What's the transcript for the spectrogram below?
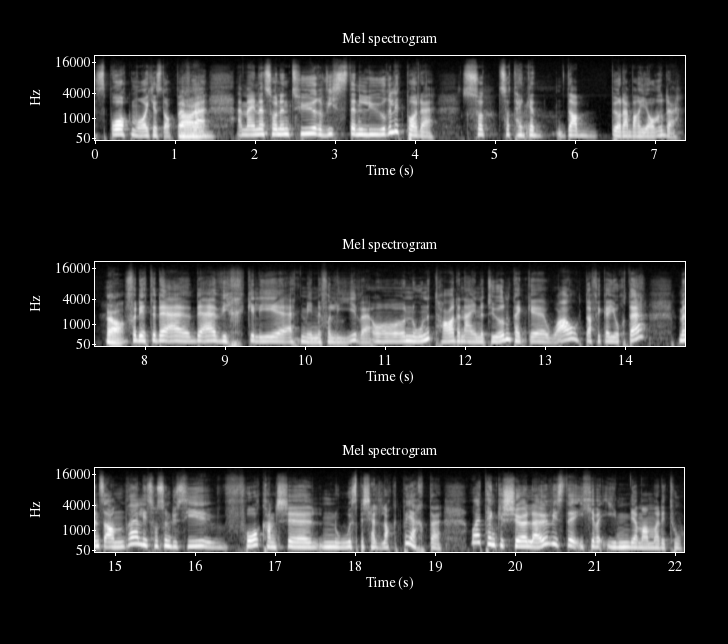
Språk må ikke stoppe. For jeg, jeg mener, sånn en tur, hvis en lurer litt på det, så, så tenker jeg da bør den bare gjøre det. Ja. Fordi det er, det er virkelig et minne for livet. Og noen tar den ene turen og tenker wow, da fikk jeg gjort det. Mens andre, litt sånn som du sier, får kanskje noe spesielt lagt på hjertet. Og jeg tenker sjøl òg, hvis det ikke var India mamma de tok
